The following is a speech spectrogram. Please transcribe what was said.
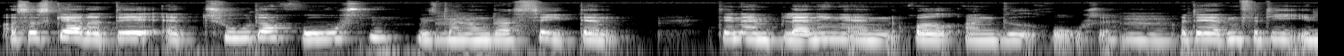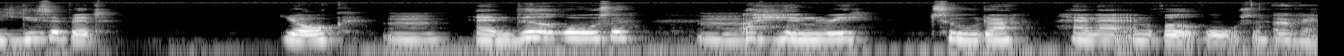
Og så sker der det, at Tudor-rosen, hvis mm. der er Mm. nogen, der har set den, den er en blanding af en rød og en hvid rose. Mm. Og det er den, fordi Elizabeth York Mm. er en hvid rose, Mm. og Henry Tudor, han er en rød rose. Okay.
